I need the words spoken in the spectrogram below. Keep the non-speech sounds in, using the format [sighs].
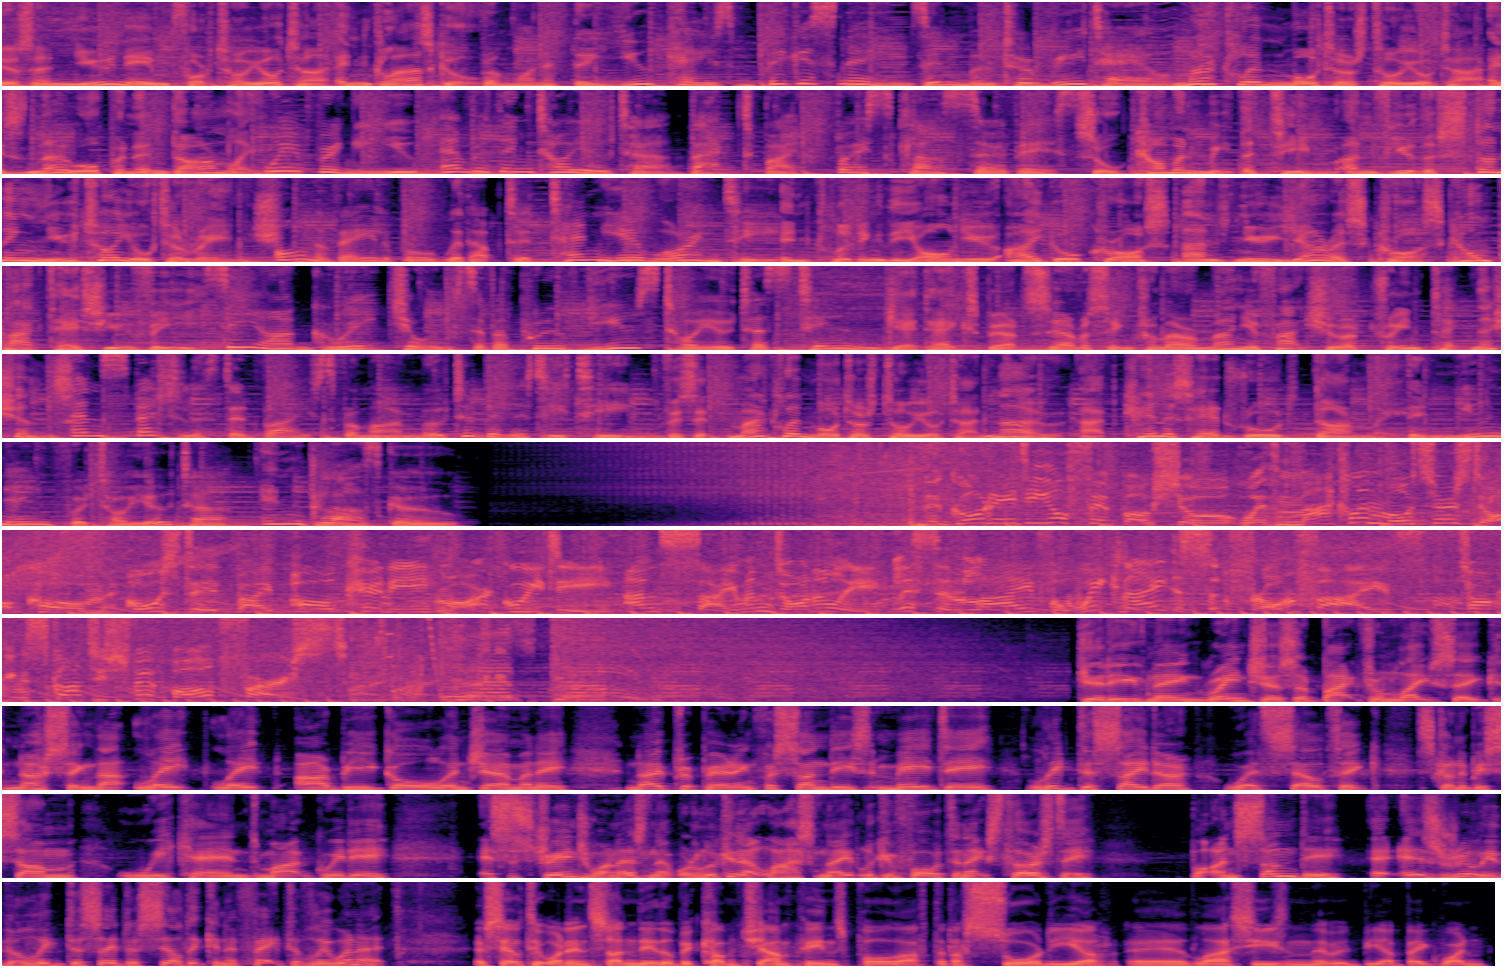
There's a new name for Toyota in Glasgow. From one of the UK's biggest names in motor retail. Macklin Motors Toyota is now open in Darnley. We're bringing you everything Toyota, backed by first class service. So come and meet the team and view the stunning new Toyota range. All available with up to 10 year warranty. Including the all new Aygo Cross and new Yaris Cross compact SUV. See our great choice of approved used Toyotas too. Get expert servicing from our manufacturer trained technicians. And specialist advice from our Motability team. Visit Macklin Motors Toyota now at Kennishead Road, Darnley. The new name for Toyota in Glasgow. The Go Radio Football Show with MacklinMotors.com. Hosted by Paul Cooney, Mark Guidi, and Simon Donnelly. Listen live weeknights from 5. Talking Scottish football first. Let's go. Good evening. Rangers are back from Leipzig, nursing that late, late RB goal in Germany. Now preparing for Sunday's May Day league decider with Celtic. It's going to be some weekend. Mark Guidi, it's a strange one, isn't it? We're looking at last night, looking forward to next Thursday. But on Sunday, it is really the league decider. Celtic can effectively win it. If Celtic win on Sunday, they'll become champions, Paul, after a sore year uh, last season. It would be a big one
